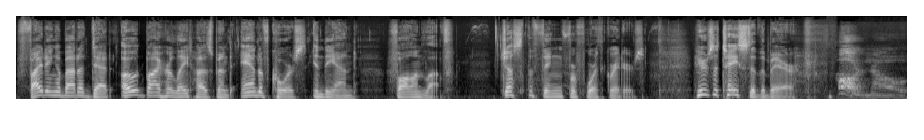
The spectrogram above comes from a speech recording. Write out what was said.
fighting about a debt owed by her late husband and, of course, in the end, fall in love. Just the thing for fourth graders. Here's a taste of The Bear. Oh no.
